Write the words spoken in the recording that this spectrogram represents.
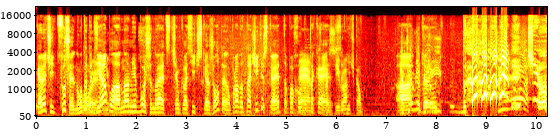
Короче, слушай, ну вот эта мне Диабло, она мне больше нравится, чем классическая желтая. Ну, правда, та читерская, это, походу, Эм, такая, спасибо. с сорнячком. А, чё у меня у тебя- горит? Чего?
